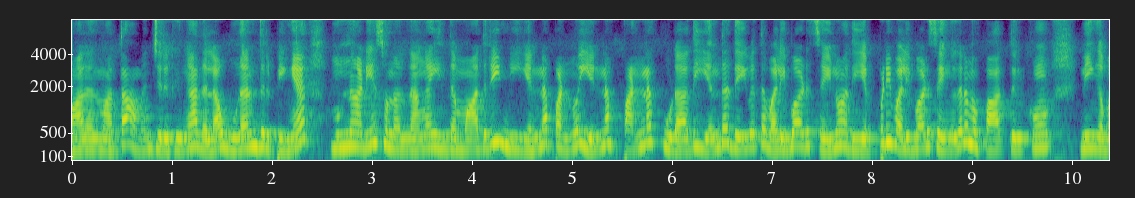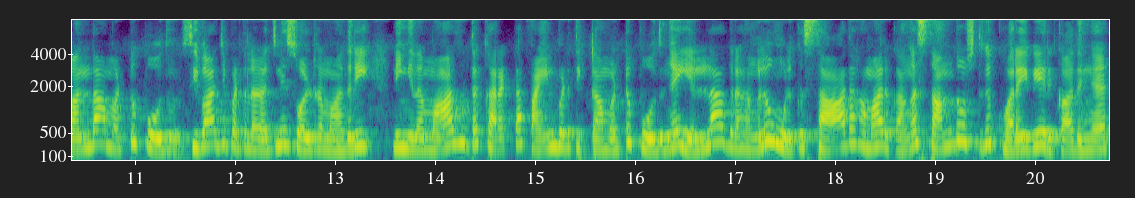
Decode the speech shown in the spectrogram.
மாதமாக தான் அமைஞ்சிருக்குங்க. அதெல்லாம் உணர்ந்திருப்பீங்க. முன்னாடியே சொன்னது தாங்க இந்த மாதிரி நீ என்ன பண்ணணும் என்ன பண்ணக்கூடாது எந்த தெய்வத்தை வழிபாடு செய்யணும் அது எப்படி வழிபாடு செய்யுங்கிறத நம்ம பார்த்துருக்கோம். நீங்கள் வந்தால் மட்டும் போதும். சிவாஜி படத்தில் ரஜினி சொல்கிற மாதிரி நீங்கள் இந்த மாதத்தை கரெக்டாக பயன்படுத்திக்கிட்டால் மட்டும் போதுங்க. எல்லா கிரகங்களும் உங்களுக்கு உங்களுக்கு சாதகமாக இருக்காங்க. சந்தோஷத்துக்கு குறைவே இருக்காதுங்க.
